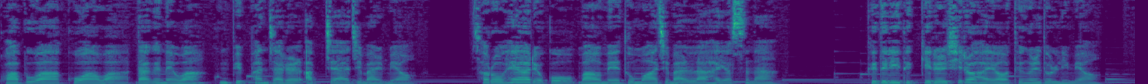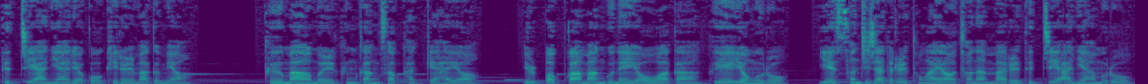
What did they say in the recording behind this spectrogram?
과부와 고아와 나그네와 궁핍한 자를 압제하지 말며 서로 해하려고 마음에 도모하지 말라 하였으나 그들이 듣기를 싫어하여 등을 돌리며 듣지 아니하려고 귀를 막으며 그 마음을 금강석 같게 하여 율법과 만군의 여호와가 그의 영으로 옛 선지자들을 통하여 전한 말을 듣지 아니하므로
